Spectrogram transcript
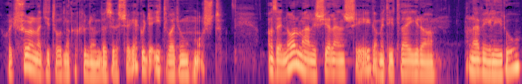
Hogy fölnagyítódnak a különbözőségek, ugye itt vagyunk most. Az egy normális jelenség, amit itt leír a levélíró,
